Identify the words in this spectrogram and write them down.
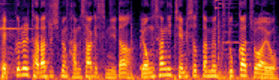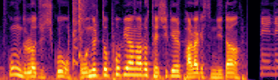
댓글을 달아주시면 감사하겠습니다. 영상이 재밌었다면 구독과 좋아요 꼭 눌러주시고 오늘 또 포비 하나로 되시길 바라겠습니다. 네네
